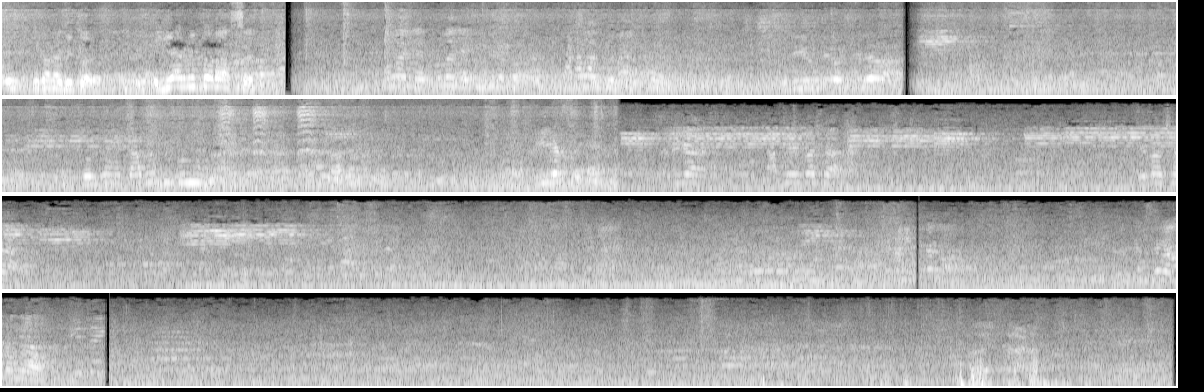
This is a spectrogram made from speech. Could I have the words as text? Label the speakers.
Speaker 1: এই দোকানের ভিতরে ইয়ার ভিতরে আছে
Speaker 2: ঠিক আছে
